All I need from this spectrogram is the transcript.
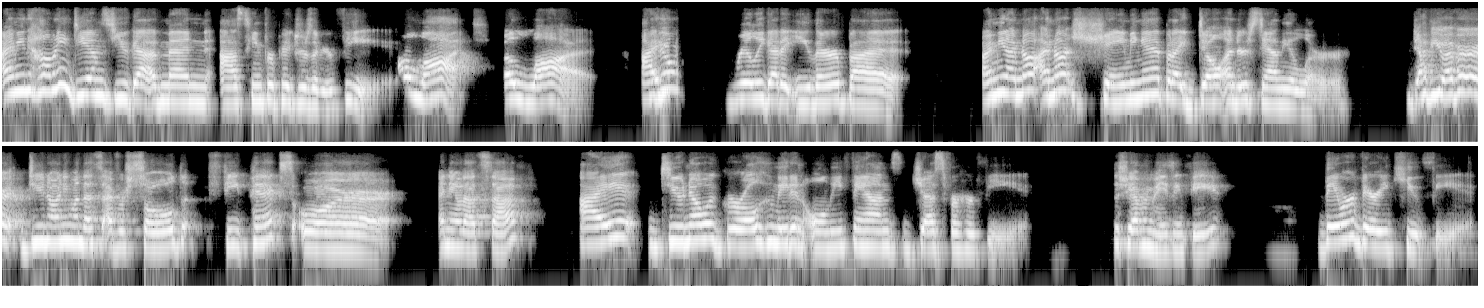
I mean, how many DMs do you get of men asking for pictures of your feet? A lot. A lot. I don't really get it either, but I mean, I'm not I'm not shaming it, but I don't understand the allure. Have you ever, do you know anyone that's ever sold feet pics or any of that stuff? I do know a girl who made an OnlyFans just for her feet. Does she have amazing feet? They were very cute feet.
